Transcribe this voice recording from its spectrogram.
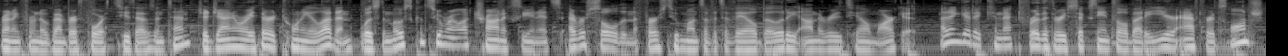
running from November 4, 2010 to January 3, 2011, was the most consumer electronics units ever sold in the first two months of its availability on the retail market. I didn't get to Kinect for the 360 until about a year after its launch,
